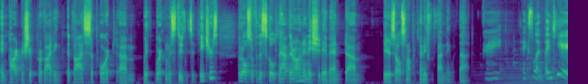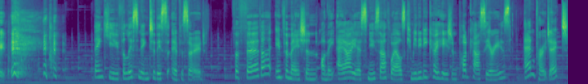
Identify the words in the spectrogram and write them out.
in partnership, providing advice, support um, with working with students and teachers, but also for the school to have their own initiative. And um, there's also an opportunity for funding with that. Great. Excellent. Thank you. Thank you for listening to this episode. For further information on the AIS New South Wales Community Cohesion podcast series and project,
